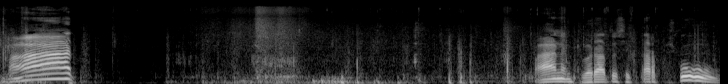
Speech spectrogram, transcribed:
semangat panen 200 hektar bosku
